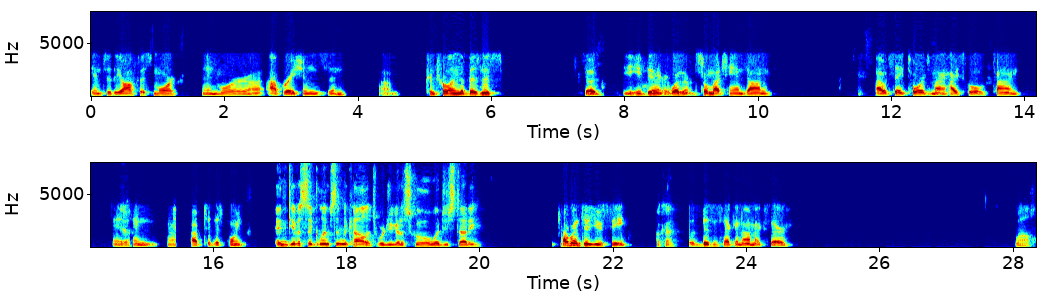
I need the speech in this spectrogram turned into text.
into the office more and more uh, operations and um, controlling the business. So he didn't. It wasn't so much hands-on. I would say towards my high school time and, Yeah. and uh, up to this point. And give us a glimpse into college. Where'd you go to school? What'd you study? I went to UC. Okay. Business economics there. Wow,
